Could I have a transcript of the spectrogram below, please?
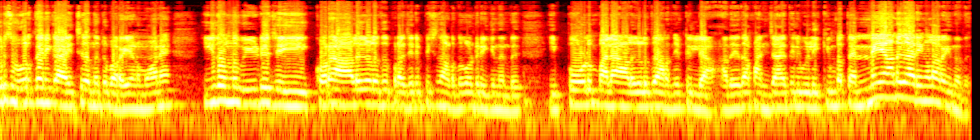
ഒരു സുഹൃത്ത് എനിക്ക് അയച്ചു തന്നിട്ട് പറയണം മോനെ ഇതൊന്ന് വീഡിയോ ചെയ്യ്. കുറെ ആളുകൾ ഇത് പ്രചരിപ്പിച്ച് നടന്നുകൊണ്ടിരിക്കുന്നുണ്ട്. ഇപ്പോഴും പല ആളുകൾ ഇത് അറിഞ്ഞിട്ടില്ല. അതായത് ആ പഞ്ചായത്തിൽ വിളിക്കുമ്പോൾ തന്നെയാണ് കാര്യങ്ങൾ അറിയുന്നത്.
